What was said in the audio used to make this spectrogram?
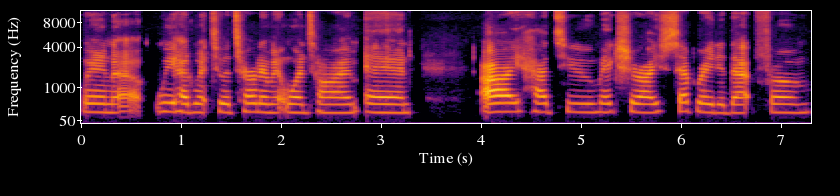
when uh, we had went to a tournament one time and i had to make sure i separated that from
